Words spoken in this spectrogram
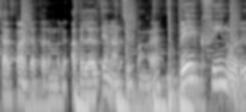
சர்பாட்ட பெருமலை அதுல எல்லாத்தையும் நடிச்சிருப்பாங்க. பேக் ஃப்ரீன்னு ஒரு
